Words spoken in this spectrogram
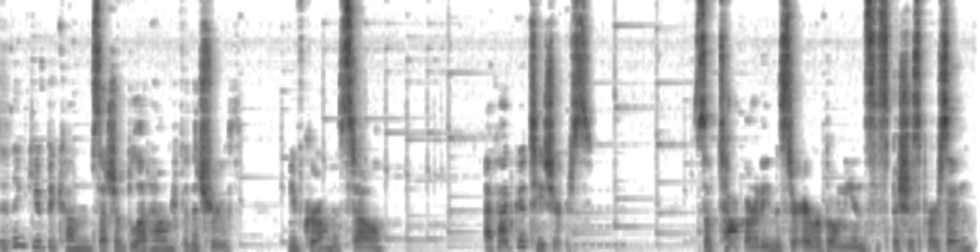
To think you've become such a bloodhound for the truth. You've grown, Estelle. I've had good teachers. So talk already, Mr. Erebonian suspicious person.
